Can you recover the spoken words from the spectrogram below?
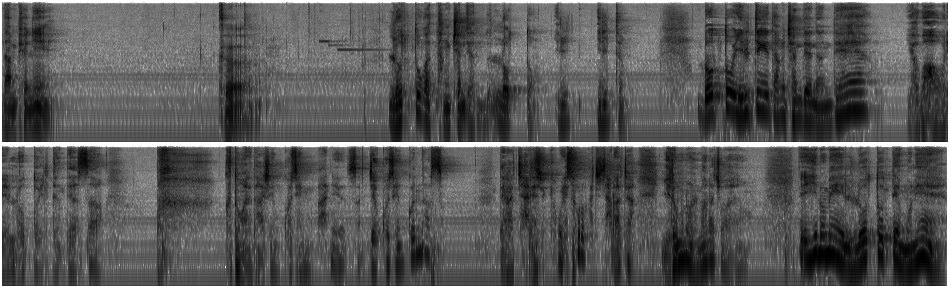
남편이 그 로또가 당첨됐 로또 1, 1등. 로또 1등이 당첨됐는데 여보 우리 로또 1등 됐어. 파, 그동안에 당신 고생 많이 했어. 이제 고생 끝났어 내가 잘해줄게 우리 서로 같이 잘하자. 이러면 얼마나 좋아요. 근데 이놈의 로또 때문에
